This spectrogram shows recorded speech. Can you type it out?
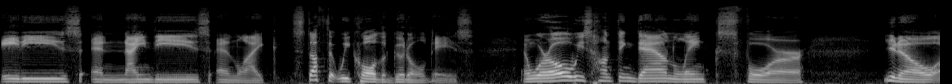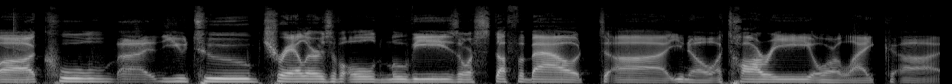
80s and 90s and like stuff that we call the good old days. And we're always hunting down links for you know, uh, cool uh, YouTube trailers of old movies or stuff about, uh, you know, Atari or like uh,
